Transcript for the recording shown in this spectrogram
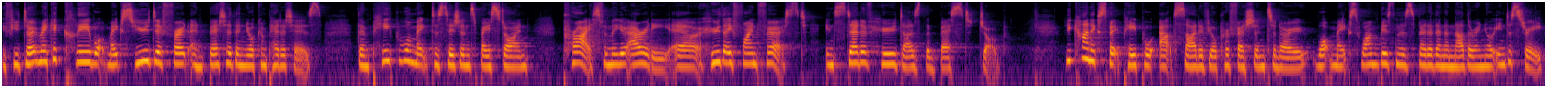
If you don't make it clear what makes you different and better than your competitors, then people will make decisions based on price, familiarity, uh, who they find first, instead of who does the best job. You can't expect people outside of your profession to know what makes one business better than another in your industry.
